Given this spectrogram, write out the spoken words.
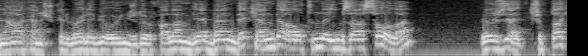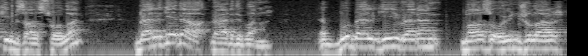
Yani Hakan Şükür böyle bir oyuncudur falan diye. Ben de kendi altında imzası olan, özel, çıplak imzası olan belge de verdi bana. Bu belgeyi veren bazı oyuncular,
